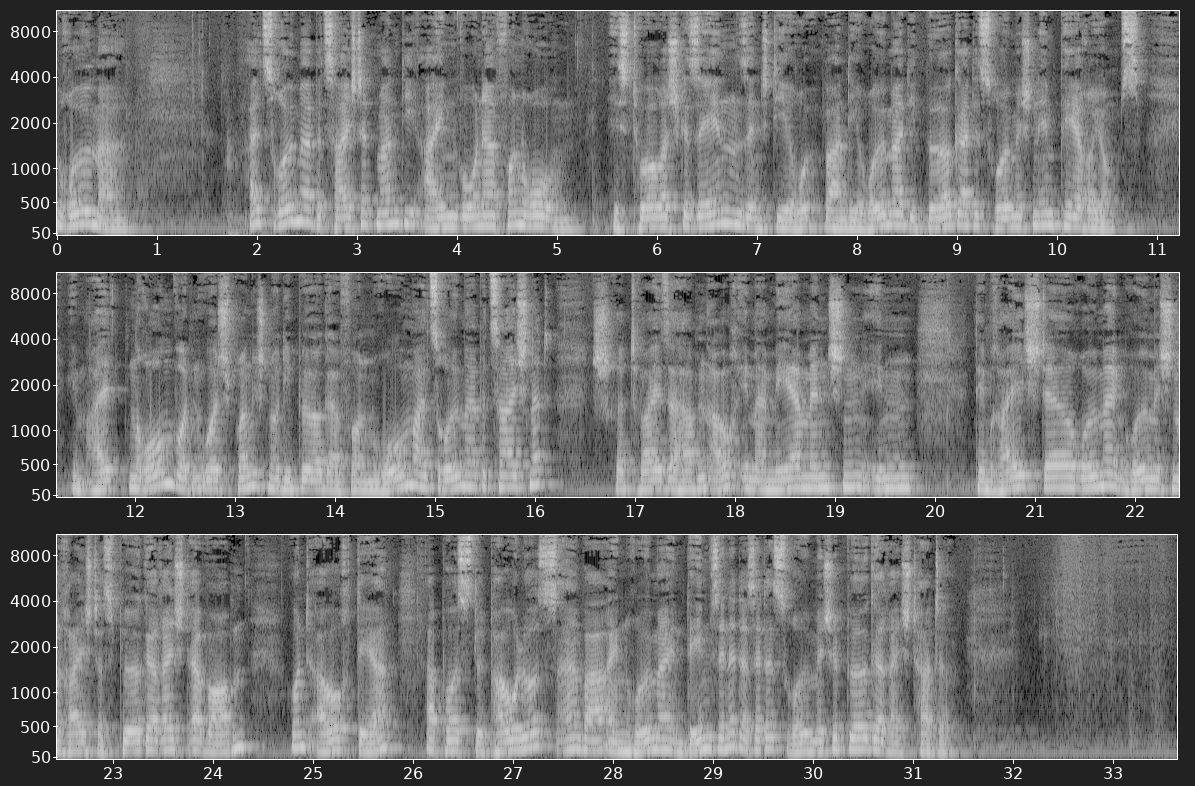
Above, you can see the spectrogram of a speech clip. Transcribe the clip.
Römer. Als Römer bezeichnet man die Einwohner von Rom. Historisch gesehen sind die, waren die Römer die Bürger des römischen Imperiums. Im alten Rom wurden ursprünglich nur die Bürger von Rom als Römer bezeichnet. Schrittweise haben auch immer mehr Menschen in dem Reich der Römer, im römischen Reich, das Bürgerrecht erworben und auch der Apostel Paulus äh, war ein Römer in dem Sinne, dass er das römische Bürgerrecht hatte.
